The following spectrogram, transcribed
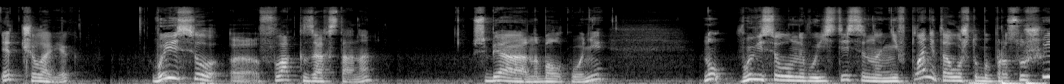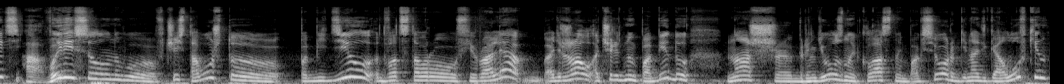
этот человек вывесил э, флаг Казахстана у себя на балконе. Ну, вывесил он его, естественно, не в плане того, чтобы просушить, а вывесил он его в честь того, что победил 22 февраля, одержал очередную победу наш грандиозный классный боксер Геннадий Головкин.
